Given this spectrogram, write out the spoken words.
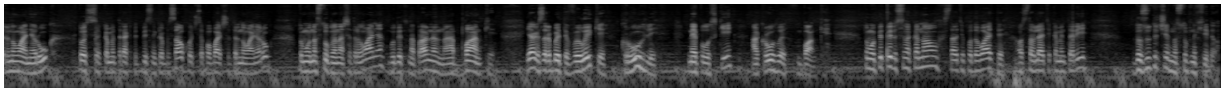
тренування рук. Хтось в коментарях підписників писав, хочеться побачити тренування рук. Тому наступне наше тренування буде направлене на банки. Як зробити великі, круглі, не плоскі, а круглі банки. Тому підписуйтесь на канал, ставте подавайте, оставляйте коментарі. До зустрічі в наступних відео.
